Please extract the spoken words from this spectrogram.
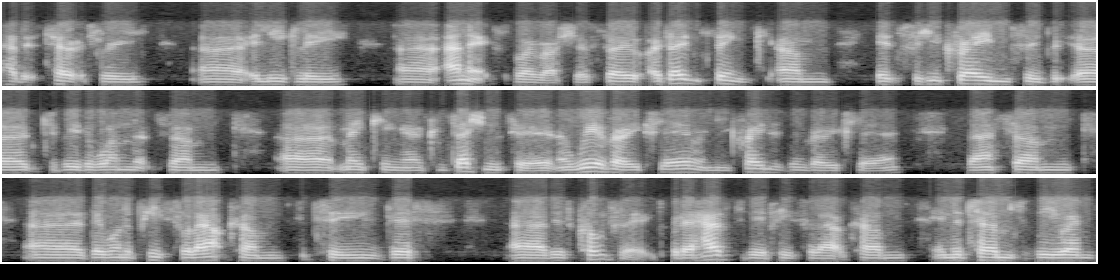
had its territory illegally uh, annexed by Russia. So I don't think um, it's for Ukraine to be, uh, to be the one that's um, uh, making concessions here. And we are very clear, and Ukraine has been very clear that um, uh, they want a peaceful outcome to this uh, this conflict. But it has to be a peaceful outcome in the terms of the UN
